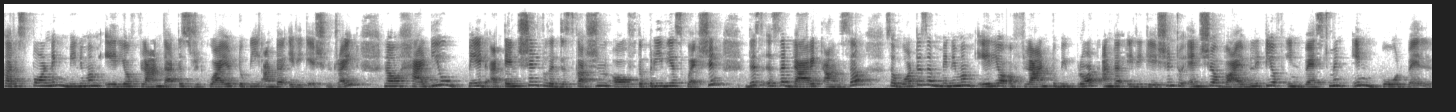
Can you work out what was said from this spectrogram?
corresponding minimum area of land that is required to be under irrigation, right? Now, had you paid attention to the discussion of the previous question, this is the direct answer. So what is the minimum area of land to be brought under irrigation to ensure viability of investment in bore well?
